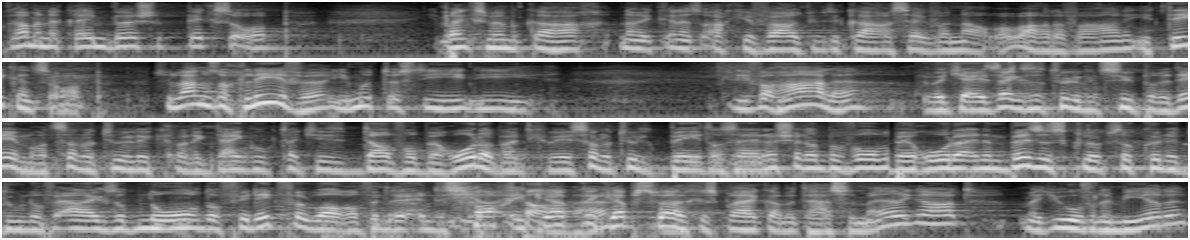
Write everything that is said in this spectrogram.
gaan met een klein busje, pik ze op. Je brengt ze met elkaar. Nou, je kunt als archivaris met elkaar zeggen van, nou, wat waren de verhalen? Je tekent ze op. Zolang ze nog leven, je moet dus die, die, die verhalen... Wat jij zegt is natuurlijk een super idee, maar het zou natuurlijk, want ik denk ook dat je daarvoor bij Roda bent geweest, zou natuurlijk beter zijn als je dat bijvoorbeeld bij Roda in een businessclub zou kunnen doen, of ergens op Noord, of weet ik veel waar, of in de, in de Ja, schacht. ik heb, ik heb wel gesprekken met Hesselmeijer gehad, met Jo van der Meerde.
